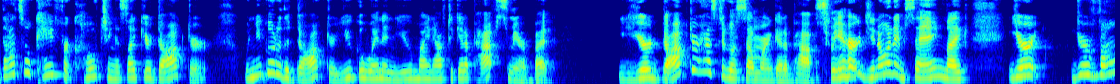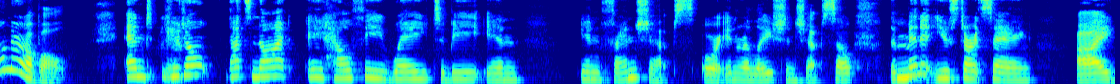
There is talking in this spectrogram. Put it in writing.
that's okay for coaching. It's like your doctor. When you go to the doctor, you go in and you might have to get a pap smear, but your doctor has to go somewhere and get a pap smear. Do you know what I'm saying? Like you're you're vulnerable and yeah. you don't that's not a healthy way to be in in friendships or in relationships so the minute you start saying i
